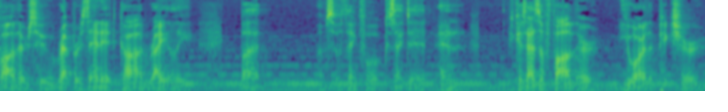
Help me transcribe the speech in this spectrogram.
fathers who represented God rightly. But I'm so thankful because I did. And because as a father, you are the picture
